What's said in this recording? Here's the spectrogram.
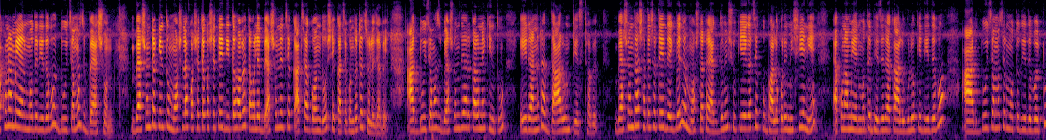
এখন আমি এর মধ্যে দিয়ে দেবো দুই চামচ বেসন। বেসনটা কিন্তু মশলা কষাতে কষাতেই দিতে হবে, তাহলে বেসনের যে কাঁচা গন্ধ সেই কাঁচা গন্ধটা চলে যাবে। আর দুই চামচ বেসন দেওয়ার কারণে কিন্তু এই রান্নাটা দারুণ টেস্ট হবে। বেসন দেওয়ার সাথে সাথেই দেখবে যে মশলাটা একদমই শুকিয়ে গেছে, খুব ভালো করে মিশিয়ে নিয়ে। এখন আমি এর মধ্যে ভেজে রাখা আলুগুলোকে দিয়ে দেবো আর দুই চামচের মতো দিয়ে দেবো একটু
